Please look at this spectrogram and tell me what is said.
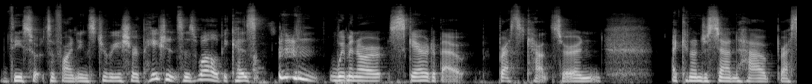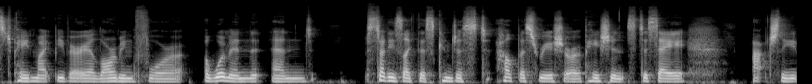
these sorts of findings to reassure patients as well, because women are scared about breast cancer. And I can understand how breast pain might be very alarming for a woman. And studies like this can just help us reassure our patients to say, actually,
